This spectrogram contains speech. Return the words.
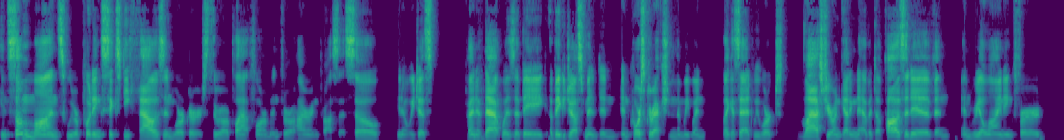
in some months we were putting sixty thousand workers through our platform and through our hiring process. So you know we just kind of that was a big a big adjustment and, and course correction. And we went like I said, we worked last year on getting to EBITDA positive and and realigning for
